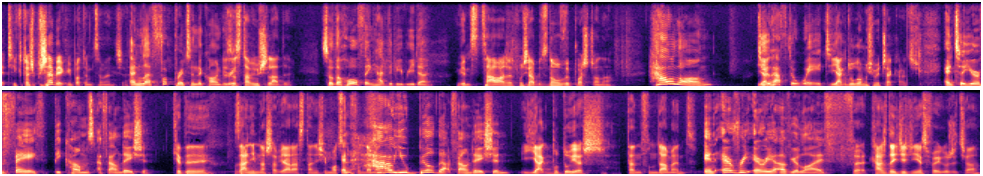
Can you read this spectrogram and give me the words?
it i ktoś przebiegł mi po tym cemencie and left footprints in the i concrete. zostawił ślady. So the whole thing had to be redone. Więc cała rzecz musiała być znowu wypłaszczona. How long do Jak- you have to wait Jak długo musimy czekać, until your faith becomes a foundation? kiedy zanim nasza wiara stanie się mocnym And how fundamentem? you build that foundation I jak budujesz ten fundament in every area of your life w każdej dziedzinie swojego życia,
